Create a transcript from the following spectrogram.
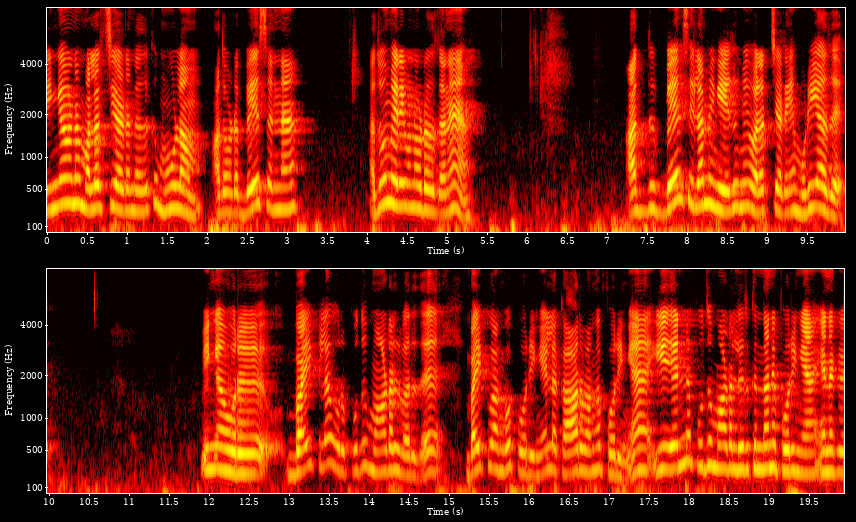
விஞ்ஞானம் வளர்ச்சி அடைந்ததுக்கு மூலம். அதோட பேஸ் என்ன? அதுவும் இறைவனோடது தானே? அது பேஸ் இல்லாமல் இங்கே எதுவுமே வளர்ச்சி அடைய முடியாது. நீங்கள் ஒரு பைக்கில் ஒரு புது மாடல் வருது. பைக் வாங்க போகிறீங்க இல்லை கார் வாங்க போகிறீங்க என்ன புது மாடல் இருக்குன்னு தானே போகிறீங்க எனக்கு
